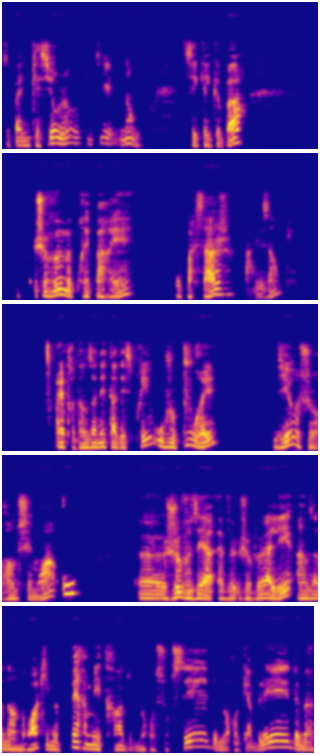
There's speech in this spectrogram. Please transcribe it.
C'est pas une question, genre, pitié. Non. C'est quelque part, je veux me préparer au passage, par exemple, être dans un état d'esprit où je pourrais dire, je rentre chez moi, ou euh, je, veux, je veux aller dans un endroit qui me permettra de me ressourcer, de me recabler, de me,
